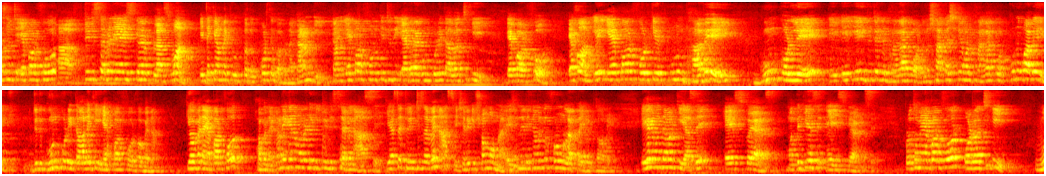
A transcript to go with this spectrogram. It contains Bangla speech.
প্রশ্ন হচ্ছে a power 4 27 a square plus 1 এটাকে আমরা কি উৎপাদক করতে পারব না? কারণ কি? কারণ a পাওয়ার 4 কে যদি a দ্বারা গুণ করি, তাহলে হচ্ছে কি? A পাওয়ার 4 এখন এই a পাওয়ার 4 কে কোনোভাবেই গুণ করলে এই এই এই দুটাকে ভাঙার পর মানে 27 কে আমার ভাঙার পর কোনোভাবেই যদি গুণ করি, তাহলে কি a পাওয়ার 4 হবে না? কি হবে না a পাওয়ার 4 হবে না। কারণ এখানে অলরেডি কি 27 আছে? কি আছে? 27 আছে। সেটা কি সম্ভব না? এজন্য এটাকে আমাকে ফর্মুলা অ্যাপ্লাই করতে হবে। এখানে মধ্যে আমার কি আছে? A স্কয়ার আছে। মধ্যে কি আছে? a স্কয়ার আছে। প্রথমে a পাওয়ার 4 পরে হচ্ছে কি?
